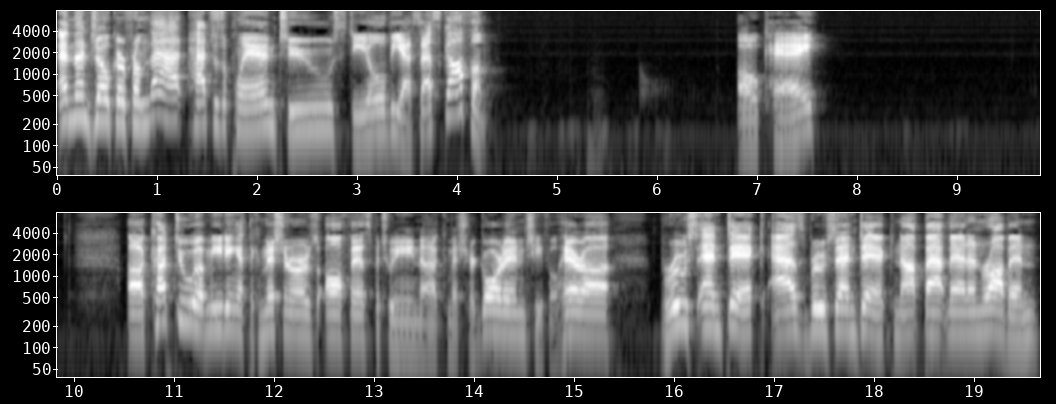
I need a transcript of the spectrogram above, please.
And then Joker from that hatches a plan to steal the SS Gotham. Okay. Uh, cut to a meeting at the commissioner's office between uh, Commissioner Gordon, Chief O'Hara, Bruce and Dick, as Bruce and Dick, not Batman and Robin.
